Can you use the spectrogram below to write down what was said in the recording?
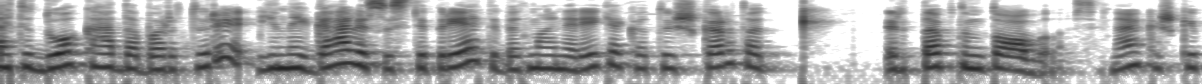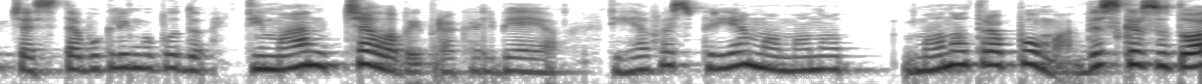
Atiduok, ką dabar turi, jinai gali sustiprėti, bet man nereikia, kad tu iš karto ir taptum tobulas, ne, kažkaip čia stebuklingų būdų. Tai man čia labai prakalbėjo. Dievas priema mano, mano trapumą, viskas su tuo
